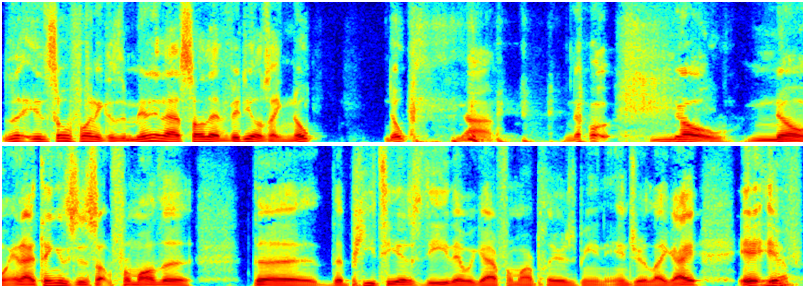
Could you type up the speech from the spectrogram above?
it's so funny because the minute I saw that video, I was like, nope, nope, nah, no, no, no. And I think it's just uh, from all the the the PTSD that we got from our players being injured. Like I, if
